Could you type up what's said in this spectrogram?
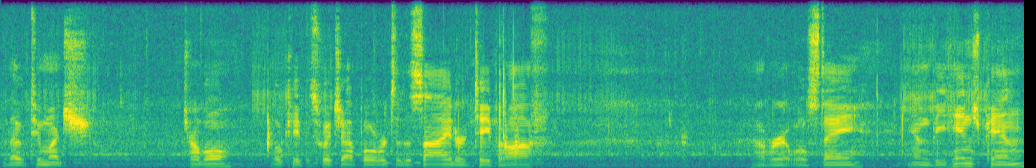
without too much trouble locate the switch up over to the side or tape it off however it will stay. And the hinge pin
